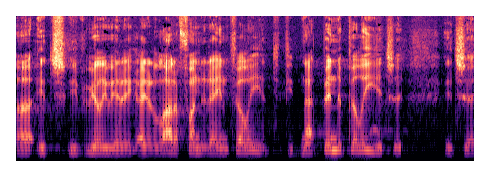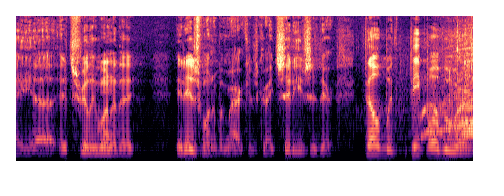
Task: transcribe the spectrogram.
Uh, it's it really, we had a, I had a lot of fun today in Philly. If you've not been to Philly, it's a it's, a, uh, it's really one of the, it is one of America's great cities. They're filled with people who are.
